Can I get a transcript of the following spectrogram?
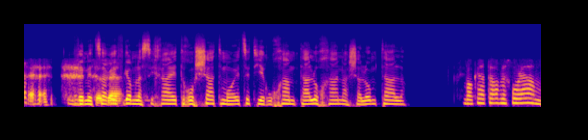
ונצרף גם לשיחה את ראשת מועצת ירוחם, טל אוחנה. שלום טל. בוקר טוב לכולם.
